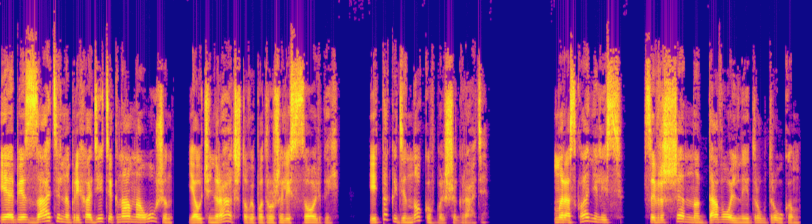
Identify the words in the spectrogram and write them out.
И обязательно приходите к нам на ужин. Я очень рад, что вы подружились с Ольгой. И так одиноко в Большеграде». Мы раскланялись, совершенно довольные друг другом.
